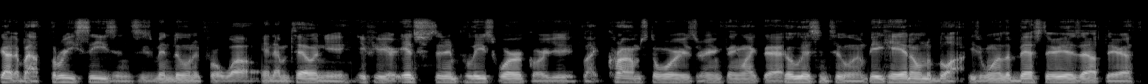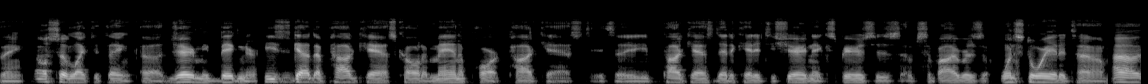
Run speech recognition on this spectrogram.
Got about three seasons. He's been doing it for a while. And I'm telling you, if you're interested in police work or you like crime stories or anything like that, go listen to him. Big Head on the Block. He's one of the best there is out there, I think. Also like to thank uh, Jeremy Bigner. He's got a podcast called A Man Apart Podcast. It's a podcast dedicated to sharing the experiences of survivors one story at a time. I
